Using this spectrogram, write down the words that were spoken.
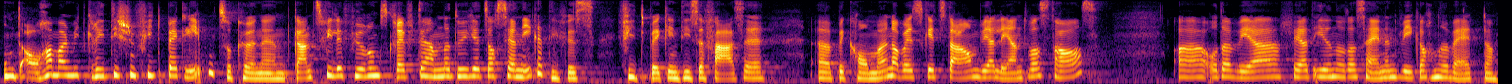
und auch einmal mit kritischem Feedback leben zu können. Ganz viele Führungskräfte haben natürlich jetzt auch sehr negatives Feedback in dieser Phase äh, bekommen, aber jetzt geht es darum, wer lernt was draus äh, oder wer fährt ihren oder seinen Weg auch nur weiter.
